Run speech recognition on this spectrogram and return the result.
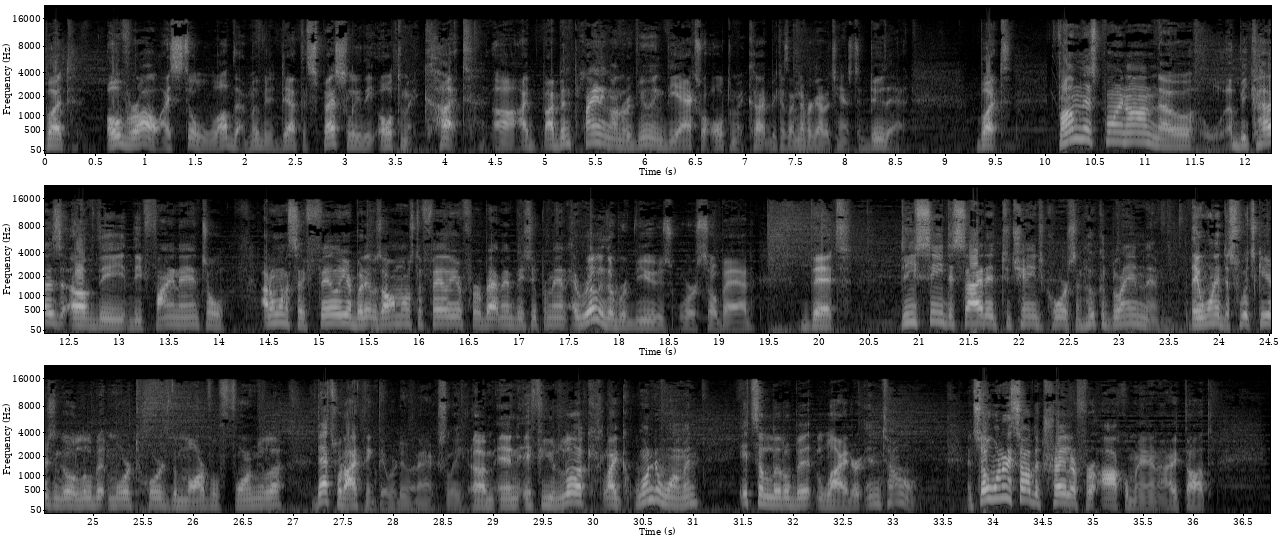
but overall, I still love that movie to death, especially the Ultimate Cut. Uh, I've, I've, been planning on reviewing the actual Ultimate Cut because I never got a chance to do that. But from this point on, though, because of the, the financial, I don't want to say failure, but it was almost a failure for Batman v Superman, and really the reviews were so bad that DC decided to change course, and who could blame them? They wanted to switch gears and go a little bit more towards the Marvel formula. That's what I think they were doing, actually. Um, and if you look, like Wonder Woman, it's a little bit lighter in tone. And so when I saw the trailer for Aquaman, I thought,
